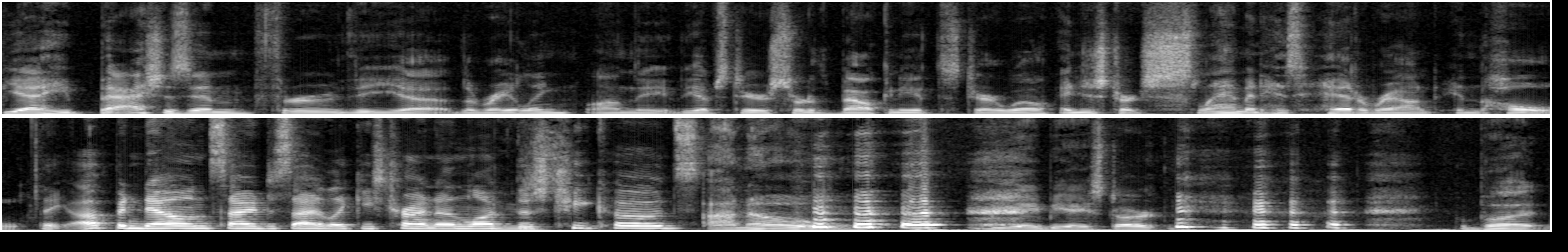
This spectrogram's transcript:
yeah he bashes him through the uh, the railing on the the upstairs sort of balcony at the stairwell and just starts slamming his head around in the hole. Like up and down, side to side, like he's trying to unlock those cheat codes. I know. BABA start. But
